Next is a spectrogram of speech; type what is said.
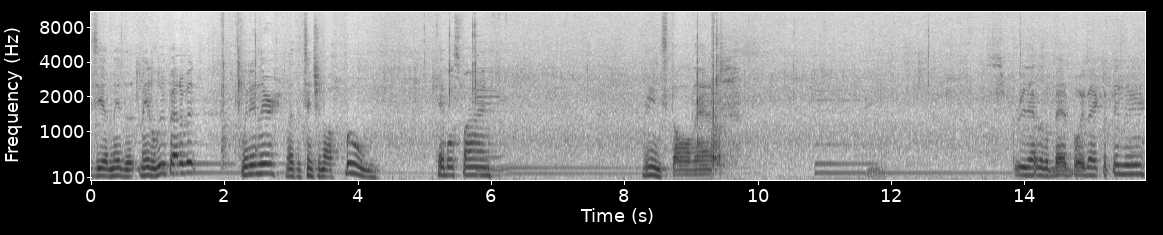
You see I made the made a loop out of it, went in there, let the tension off, boom. Cable's fine. Reinstall that. Screw that little bad boy back up in there.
